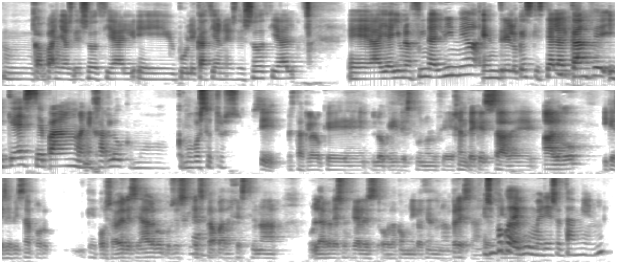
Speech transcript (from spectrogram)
mm, campañas de social y publicaciones de social. Eh, ahí hay una fina línea entre lo que es que esté al alcance y que sepan manejarlo como como vosotros. Sí, está claro que lo que dices tú, ¿no, Lucía? Hay gente que sabe algo y que se piensa por, que por saber ese algo pues es, es capaz de gestionar las redes sociales o la comunicación de una empresa. Es un poco de boomer eso también.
